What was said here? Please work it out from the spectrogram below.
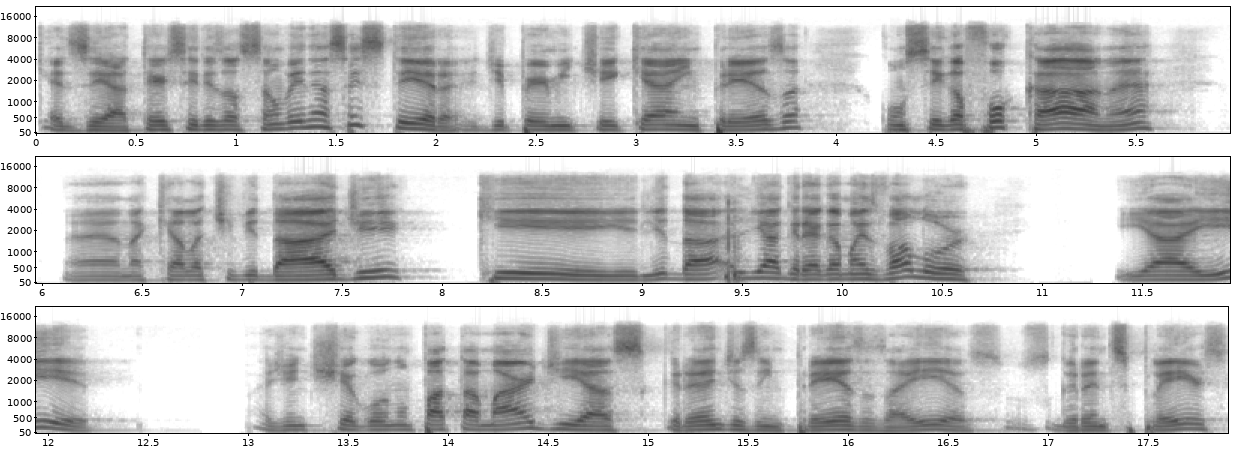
Quer dizer, a terceirização vem nessa esteira de permitir que a empresa consiga focar, né? É, naquela atividade que lhe, dá, lhe agrega mais valor. E aí a gente chegou num patamar de as grandes empresas aí, os, os grandes players,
